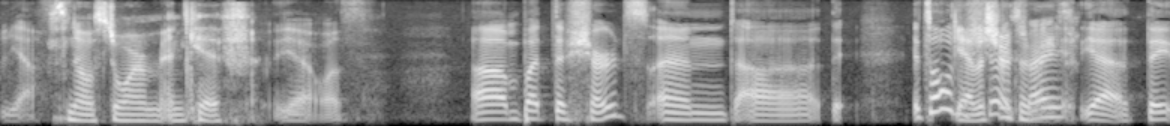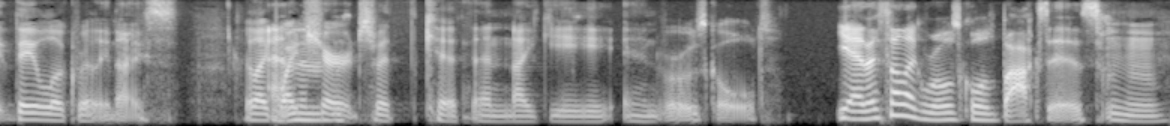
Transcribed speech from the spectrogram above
yes. snowstorm and Kith. Yeah, it was. Um, but the shirts and uh, the, it's all just Yeah, the shirts, shirts right? nice. Yeah, they they look really nice. They're like And white shirts with Kith and Nike and rose gold. Yeah, and I saw like rose gold boxes, Mm-hmm.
